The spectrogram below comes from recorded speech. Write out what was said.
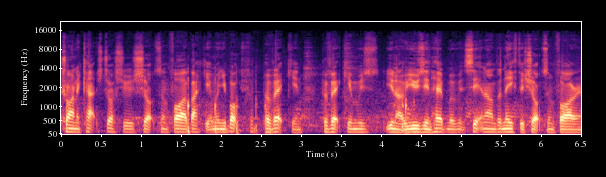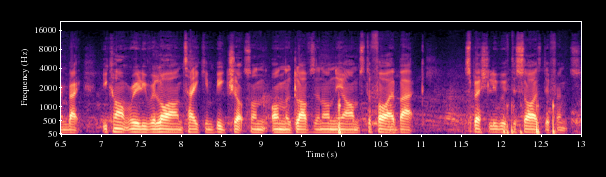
trying to catch Joshua's shots and fire back in. When you box for Povetkin, Povetkin was, you know, using head movement, sitting underneath the shots and firing back. You can't really rely on taking big shots on, on the gloves and on the arms to fire back, especially with the size difference.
